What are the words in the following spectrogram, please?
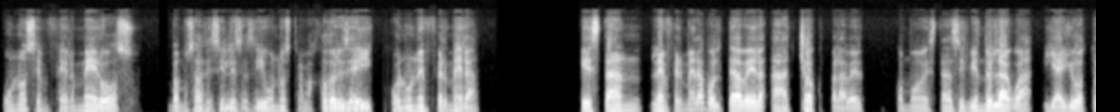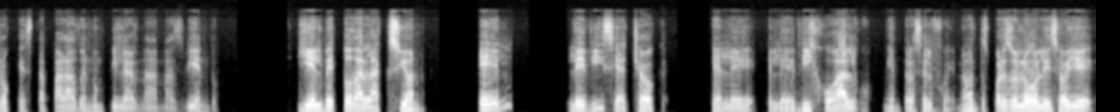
unos enfermeros, vamos a decirles así, unos trabajadores de ahí con una enfermera, están, la enfermera voltea a ver a Chuck para ver cómo está sirviendo el agua y hay otro que está parado en un pilar nada más viendo. Y él ve toda la acción. Él le dice a Chuck que le, que le dijo algo mientras él fue, ¿no? Entonces por eso luego le dice, oye,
